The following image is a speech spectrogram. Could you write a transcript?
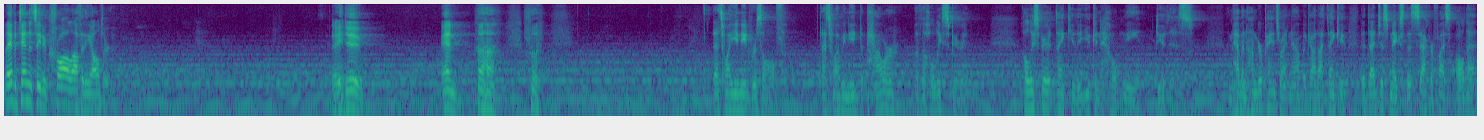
they have a tendency to crawl off of the altar. They do. And that's why you need resolve. That's why we need the power of the Holy Spirit. Holy Spirit, thank you that you can help me do this. I'm having hunger pains right now, but God, I thank you that that just makes this sacrifice all that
